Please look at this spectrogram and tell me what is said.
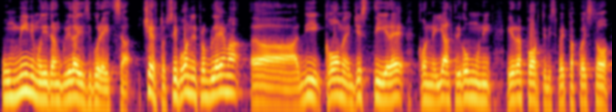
un minimo di tranquillità e di sicurezza. Certo, si pone il problema uh, di come gestire con gli altri comuni i rapporti rispetto a, questo,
